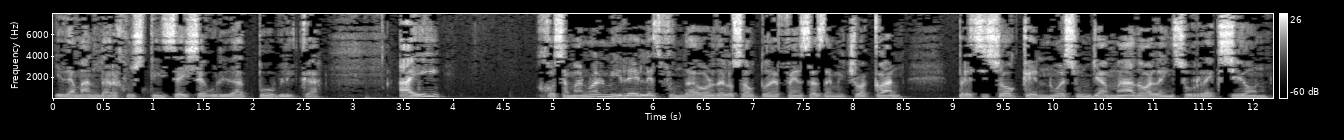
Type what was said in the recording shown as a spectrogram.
y demandar justicia y seguridad pública. Ahí, José Manuel Mireles, fundador de los autodefensas de Michoacán, precisó que no es un llamado a la insurrección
